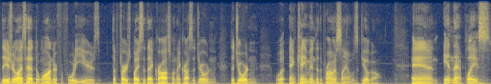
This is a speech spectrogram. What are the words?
the Israelites had to wander for 40 years, the first place that they crossed when they crossed the Jordan, the Jordan and came into the promised land was Gilgal. And in that place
